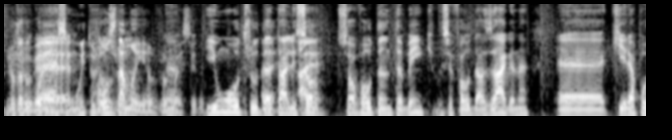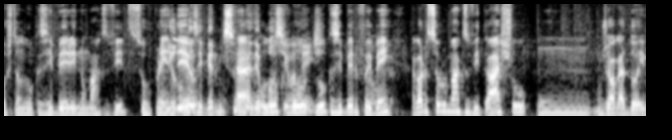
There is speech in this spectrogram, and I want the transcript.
O O jogador jogo conhece é muito o 11 jogo. da manhã o jogo É. vai ser, né? E um outro É. detalhe, Ah, só, é. só voltando também, que você falou da zaga, né? É, que ele apostou no Lucas Ribeiro e no Marcos Vitor, E surpreendeu. o Lucas Ribeiro me surpreendeu É, o positivamente. O Lucas Ribeiro foi Então, bem. Agora, sobre o Marcos Vitor, eu acho um, um jogador aí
